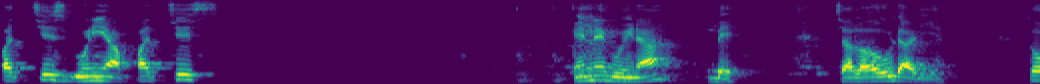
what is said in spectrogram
પચીસ ગુણ્યા પચીસ, એને ગુણ્યા બે. ચાલો ઉડાડીએ. તો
